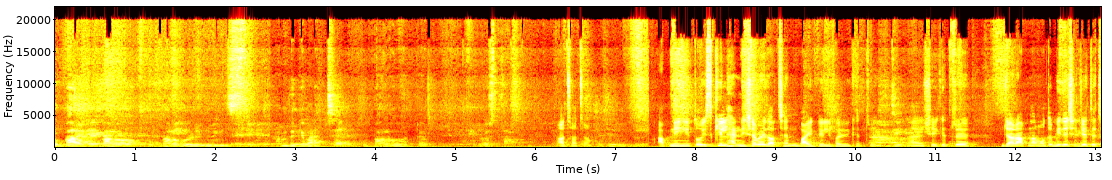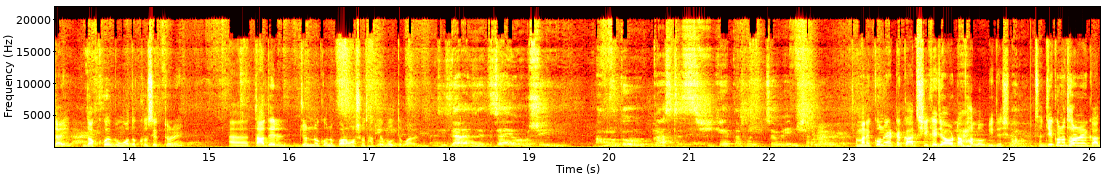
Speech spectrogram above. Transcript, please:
খুব ভালো খুব ভালো খুব ভালো গোল্ডেন উইংস আমাদেরকে বাড়াচ্ছে খুব ভালো একটা ব্যবস্থা। আচ্ছা আচ্ছা। আপনি তো স্কিল হ্যান্ড হিসাবে যাচ্ছেন বাইক ডেলিভারির ক্ষেত্রে। সেই ক্ষেত্রে যারা আপনার মতো বিদেশে যেতে চায় দক্ষ এবং অদক্ষ সেক্টরে তাদের জন্য কোনো পরামর্শ থাকলে বলতে পারেন। যারা যেতে চায় অবশ্যই ভালো কাজটা শিখে তারপর যাবে ইনশাল্লাহ মানে কোনো একটা কাজ শিখে যাওয়াটা ভালো বিদেশে? আচ্ছা যে কোনো ধরনের কাজ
